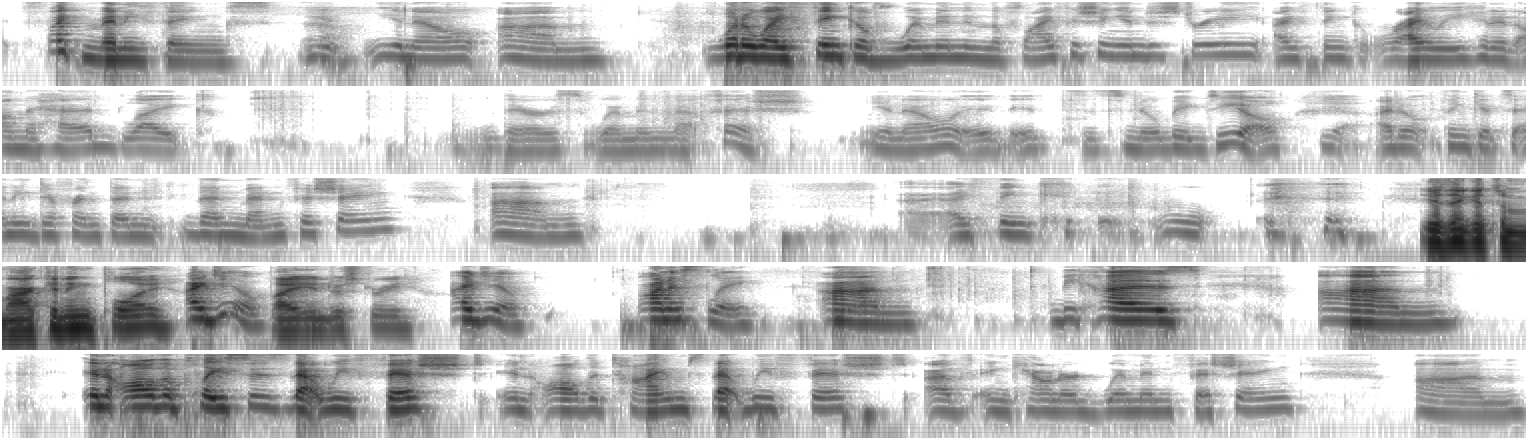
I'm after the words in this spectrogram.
it's like many things. Yeah. You, you know, um what do I think of women in the fly fishing industry? I think Riley hit it on the head like there's women that fish, you know, it, it's it's no big deal. Yeah. I don't think it's any different than than men fishing. Um I- I think Do you think it's a marketing ploy I do. by industry? I do. Honestly. Um because um in all the places that we've fished, in all the times that we've fished, I've encountered women fishing. Um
